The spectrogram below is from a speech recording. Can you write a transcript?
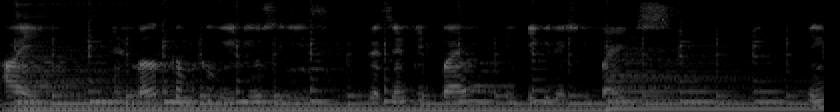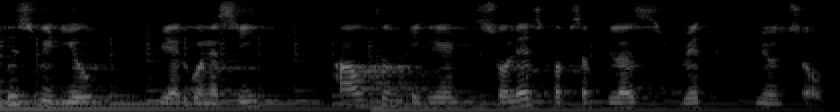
Hi and welcome to video series presented by Integration Bytes. In this video, we are gonna see how to integrate Solace PubSub Plus with MuleSoft.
